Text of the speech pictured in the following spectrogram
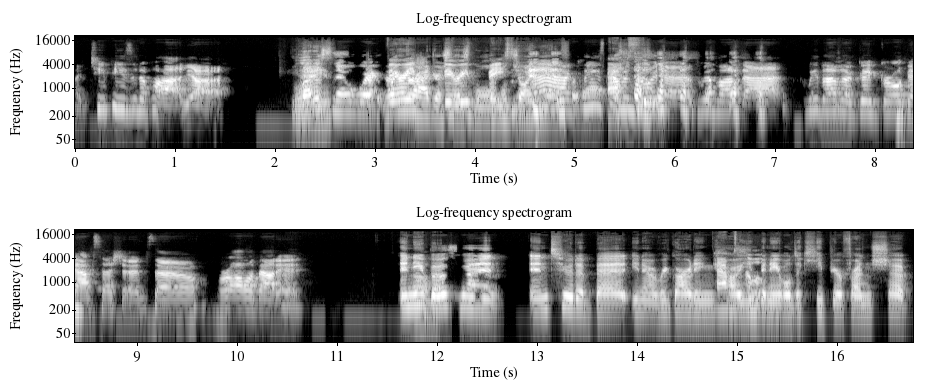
like two peas in a pod yeah let us know where, where very, your address very is. We'll, we'll join yeah, you. please come and join us. We love that. We love a good girl gab session. So we're all about it. And you oh, both went into it a bit, you know, regarding Absolutely. how you've been able to keep your friendship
